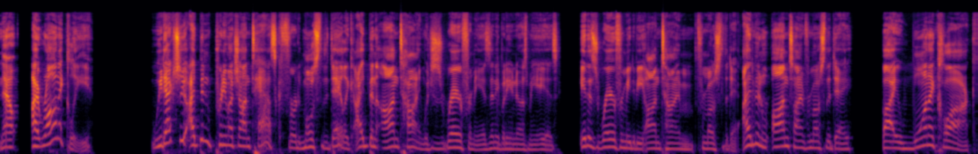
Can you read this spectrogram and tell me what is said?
Now, ironically, we'd actually I'd been pretty much on task for most of the day. Like I'd been on time, which is rare for me, as anybody who knows me is. It is rare for me to be on time for most of the day. I'd been on time for most of the day. By one o'clock,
